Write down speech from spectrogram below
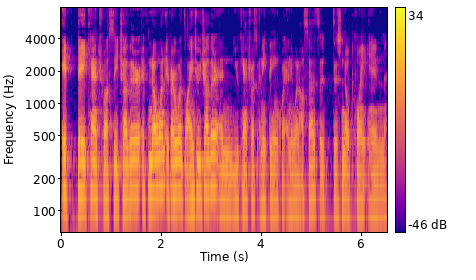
if they can't trust each other, if no one, if everyone's lying to each other, and you can't trust anything what anyone else says, there's no point in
